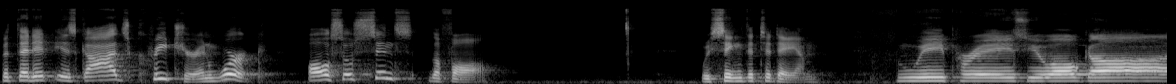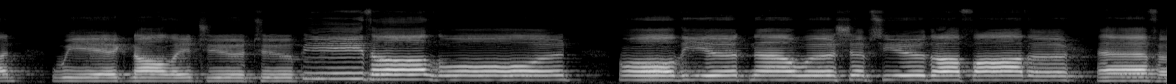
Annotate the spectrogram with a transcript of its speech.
but that it is God's creature and work also since the fall. We sing the Te Deum. We praise you, O God. We acknowledge you to be the Lord. All the earth now worships you, the Father everlasting.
